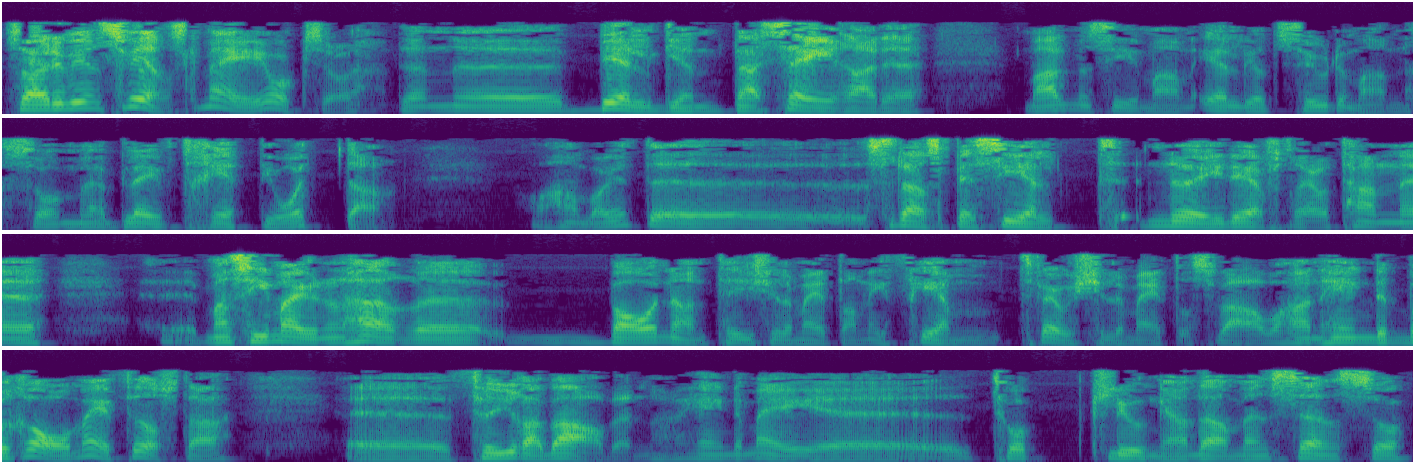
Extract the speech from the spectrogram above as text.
Så hade vi en svensk med också. Den eh, Belgien-baserade Malmösimmaren Elliot Sodeman som eh, blev 38. Och han var ju inte eh, sådär speciellt nöjd efteråt. Han, eh, eh man simmar ju den här eh, banan 10 kilometern i fem två kilometers varv och han hängde bra med första eh, fyra varven. Hängde med eh, toppklungan där men sen så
